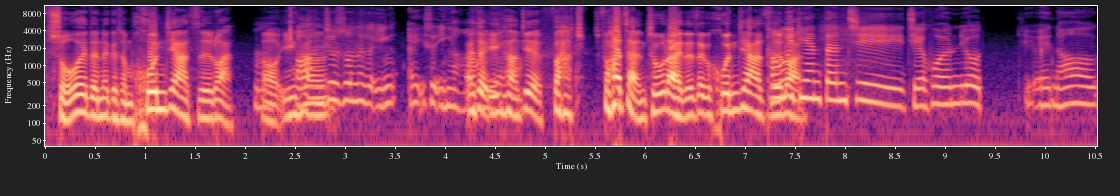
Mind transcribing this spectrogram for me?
所谓的那个什么婚嫁之乱。哦，银行、哦、就是说那个银哎是银行哎对，银行界发发展出来的这个婚嫁之乱，同一天登记结婚又哎，然后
